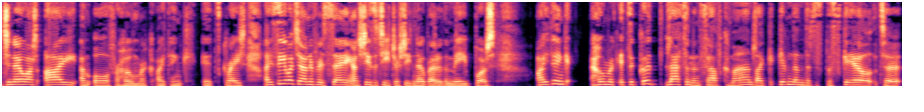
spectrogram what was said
Do you know what? I am all for homework. I think it's great. I see what Jennifer is saying, and she's a teacher. She'd know better than me. But I think homework, it's a good lesson in self command, like giving them the, the skill to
